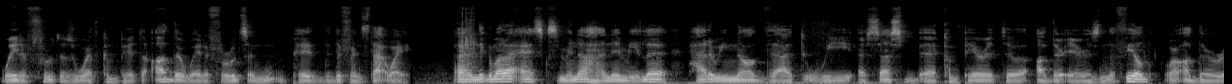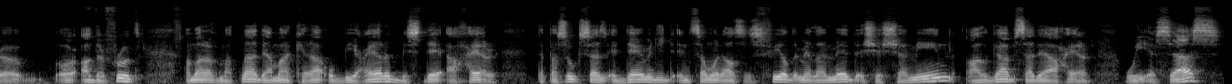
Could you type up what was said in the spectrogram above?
weight of fruit is worth compared to other weight of fruits and pay the difference that way. And the Gemara asks, how do we know that we assess, uh, compare it to other areas in the field or other uh, or other fruits? Amar of Matna de Kera bisde aher. The pasuk says it damaged in someone else's field. Melamed sheshamin al gab We assess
